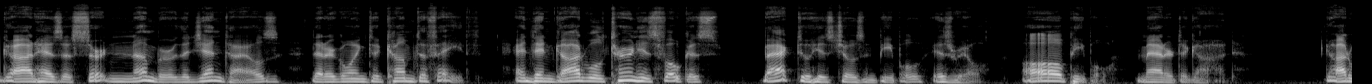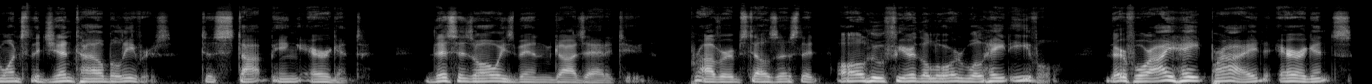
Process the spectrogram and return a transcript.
God has a certain number of the Gentiles that are going to come to faith. And then God will turn his focus back to his chosen people, Israel. All people matter to God. God wants the Gentile believers to stop being arrogant. This has always been God's attitude. Proverbs tells us that all who fear the Lord will hate evil. Therefore, I hate pride, arrogance,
